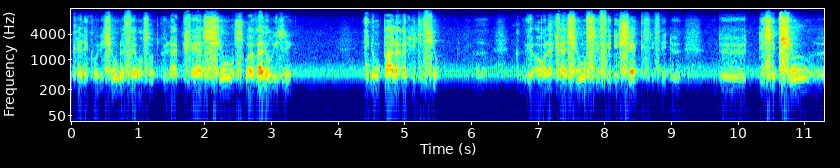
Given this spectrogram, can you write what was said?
créer les conditions de faire en sorte que la création soit valorisée et non pas la répétition. Euh, or, la création, c'est fait d'échecs, c'est fait de, de déceptions. Euh,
